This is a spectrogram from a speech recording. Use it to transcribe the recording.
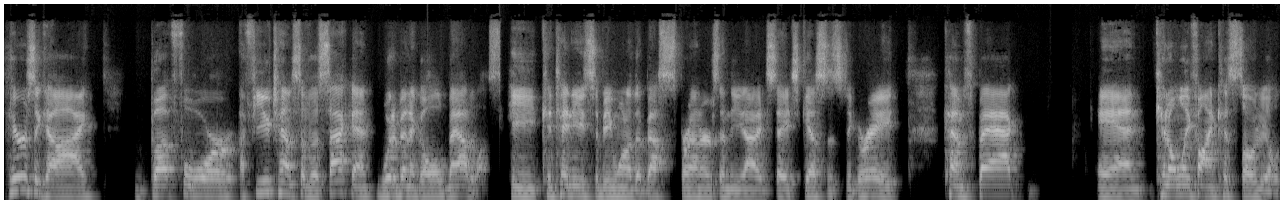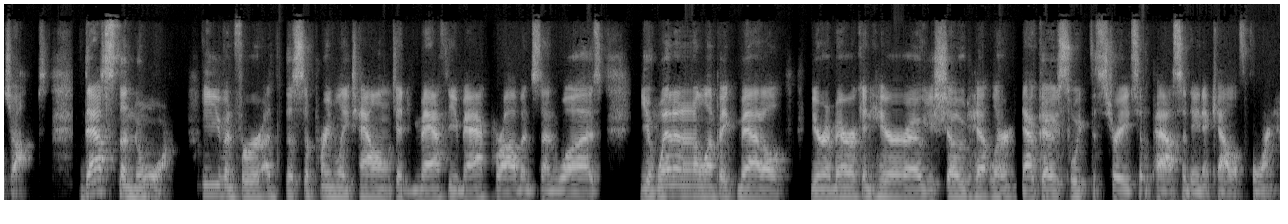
Here's a guy, but for a few tenths of a second, would have been a gold medalist. He continues to be one of the best sprinters in the United States, gets his degree, comes back, and can only find custodial jobs. That's the norm. Even for uh, the supremely talented Matthew Mac Robinson was you win an Olympic medal, you're an American hero, you showed Hitler, now go sweep the streets of Pasadena, California.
